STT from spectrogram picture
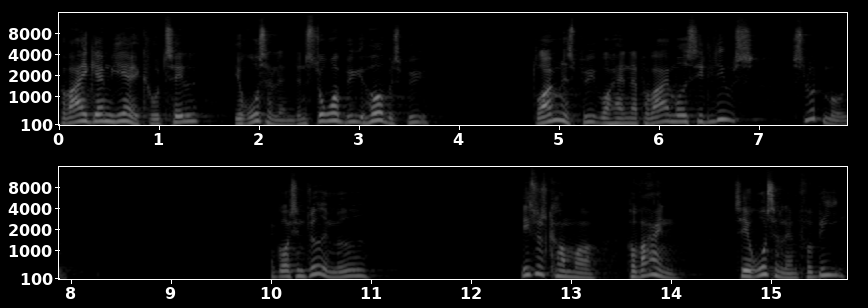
På vej igennem Jericho til Jerusalem, den store by, håbets by, drømmenes by, hvor han er på vej mod sit livs slutmål. Han går sin død i møde. Jesus kommer på vejen til Jerusalem forbi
